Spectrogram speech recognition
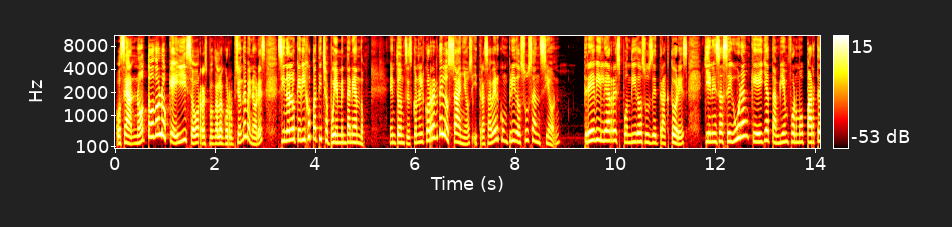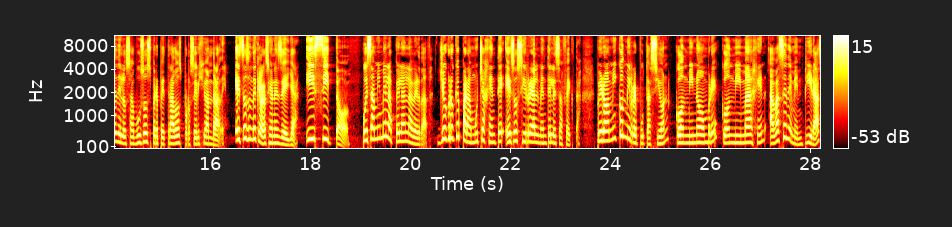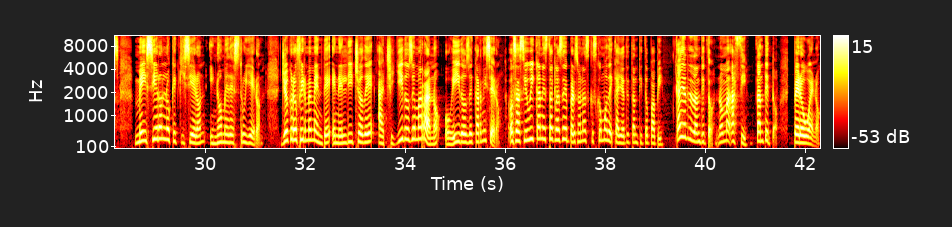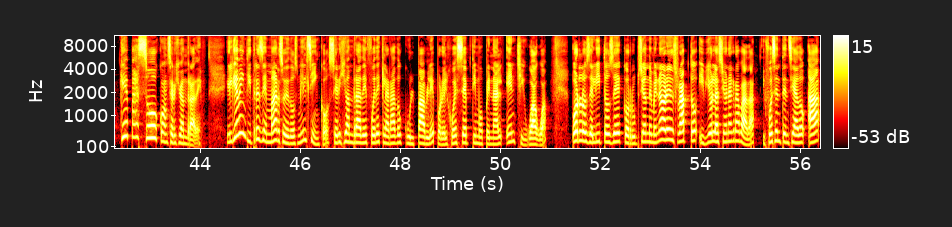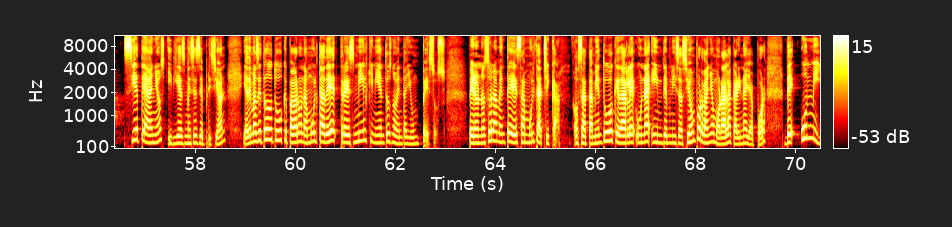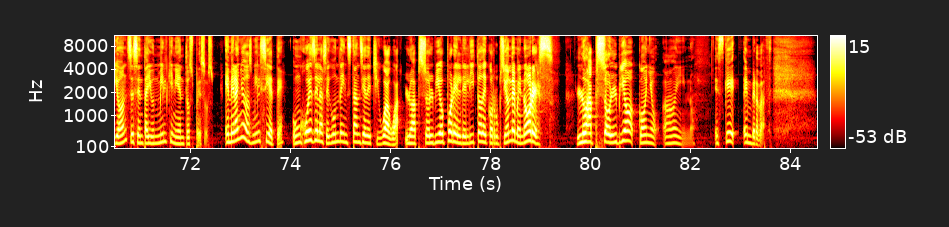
O sea, no todo lo que hizo respecto a la corrupción de menores, sino lo que dijo Pati Chapoy en Ventaneando. Entonces, con el correr de los años y tras haber cumplido su sanción, Trevi le ha respondido a sus detractores, quienes aseguran que ella también formó parte de los abusos perpetrados por Sergio Andrade. Estas son declaraciones de ella. Y cito. Pues a mí me la pelan la verdad. Yo creo que para mucha gente eso sí realmente les afecta. Pero a mí con mi reputación, con mi nombre, con mi imagen, a base de mentiras, me hicieron lo que quisieron y no me destruyeron. Yo creo firmemente en el dicho de achillidos de marrano, oídos de carnicero. O sea, si ubican esta clase de personas que es como de cállate tantito, papi. Cállate tantito, no más así, tantito. Pero bueno, ¿qué pasó con Sergio Andrade? El día 23 de marzo de 2005, Sergio Andrade fue declarado culpable por el juez séptimo penal en Chihuahua por los delitos de corrupción de menores, rapto y violación agravada y fue sentenciado a 7 años y 10 meses de prisión y además de todo tuvo que pagar una multa de 3.591 pesos. Pero no solamente esa multa chica, o sea, también tuvo que darle una indemnización por daño moral a Karina Yapor de 1.061.500 pesos. En el año 2007, un juez de la segunda instancia de Chihuahua lo absolvió por el delito de corrupción de menores. Lo absolvió, coño. Ay, no. Es que, en verdad.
